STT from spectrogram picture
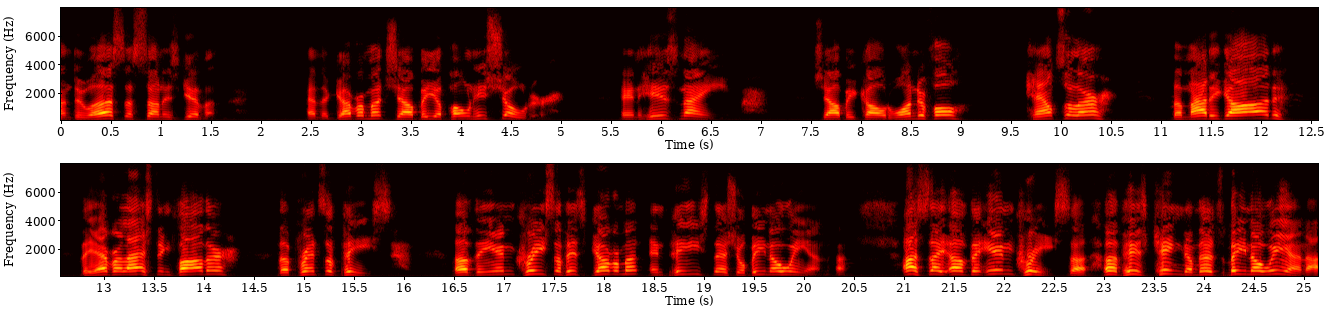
unto us a son is given, and the government shall be upon his shoulder, and his name shall be called Wonderful, Counselor, the Mighty God, the Everlasting Father, the Prince of Peace. Of the increase of his government and peace there shall be no end. I say, of the increase uh, of his kingdom, there's be no end. Uh,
